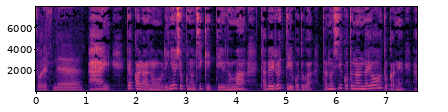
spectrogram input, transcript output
そうですねはい。だから、あの、離乳食の時期っていうのは、食べるっていうことが楽しいことなんだよとかね、あ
